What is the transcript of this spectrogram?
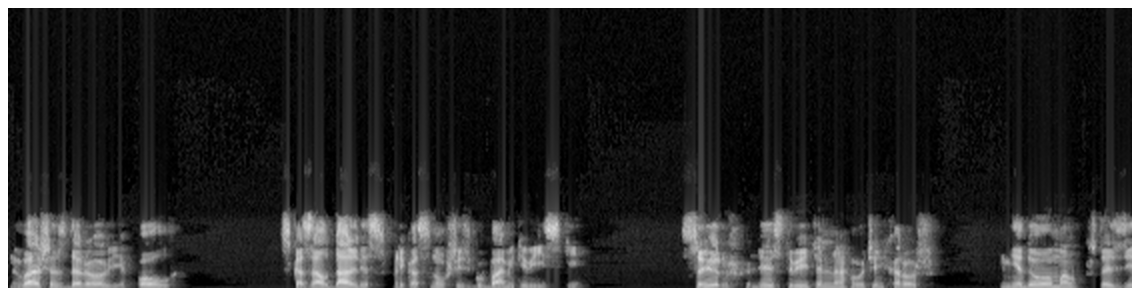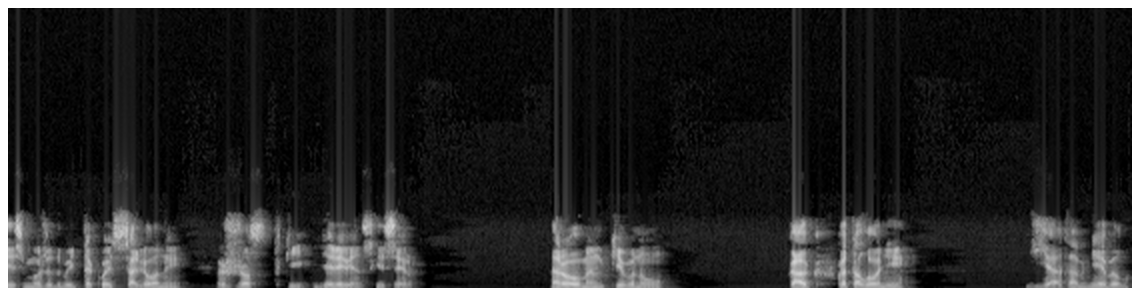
Ваше здоровье, Пол, — сказал Даллес, прикоснувшись губами к виски. Сыр действительно очень хорош. Не думал, что здесь может быть такой соленый, жесткий деревенский сыр. Роумен кивнул. Как в Каталонии. Я там не был.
